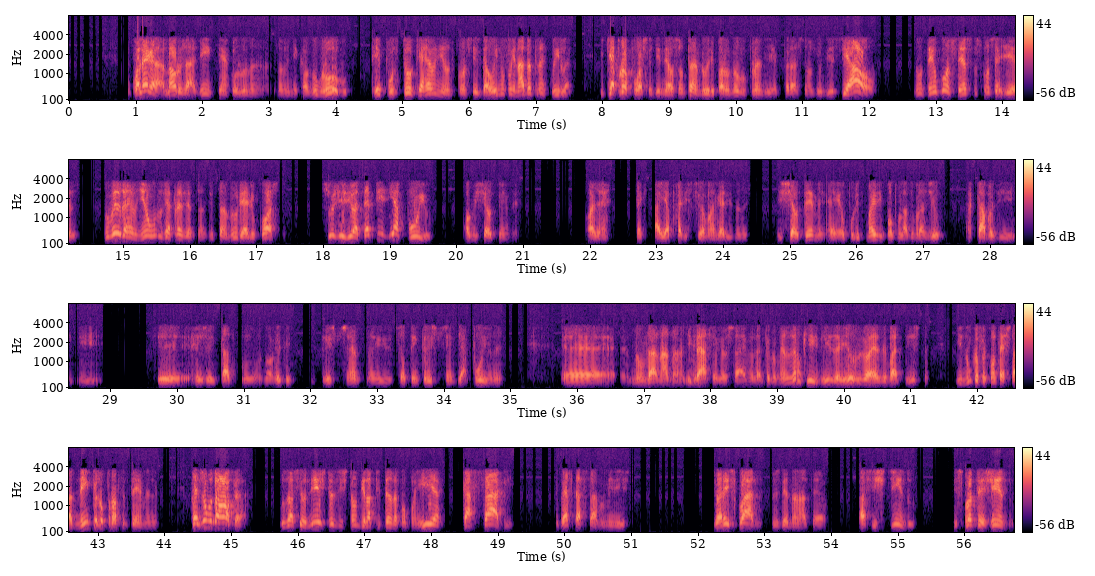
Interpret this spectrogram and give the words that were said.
O colega Lauro Jardim, que tem a coluna dominical no Globo, reportou que a reunião do Conselho da Oi não foi nada tranquila e que a proposta de Nelson Tanuri para o novo plano de recuperação judicial não tem o consenso dos conselheiros. No meio da reunião, um dos representantes de Tanuri, Hélio Costa, sugeriu até pedir apoio ao Michel Temer. Olha, é aí apareceu a Margarida, né? Michel Temer é o político mais impopular do Brasil, acaba de, de ser rejeitado por 93%, né, e só tem 3% de apoio, né? É, não dá nada de graça que eu saiba, né? Pelo menos é o que diz aí o Joésio Batista, e nunca foi contestado nem pelo próprio Temer, né? Resumo da ópera. Os acionistas estão dilapidando a companhia. Kassab, Silvestre Kassab, o ministro. Juarez Quadros, presidente da Anatel. assistindo, desprotegendo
